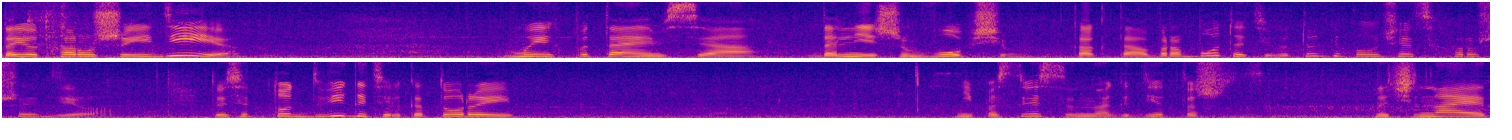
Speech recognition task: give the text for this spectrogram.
дает хорошие идеи, мы их пытаемся в дальнейшем в общем как-то обработать, и в итоге получается хорошее дело. То есть это тот двигатель, который непосредственно где-то начинает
